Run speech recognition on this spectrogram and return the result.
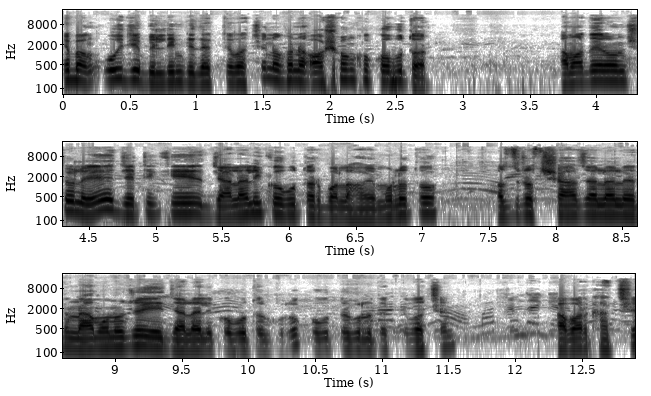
এবং ওই যে বিল্ডিংটি দেখতে পাচ্ছেন, ওখানে অসংখ্য কবুতর। আমাদের অঞ্চলে যেটিকে জালালি কবুতর বলা হয়, মূলত হজরত শাহজালালের নাম অনুযায়ী এই জালালি কবুতরগুলো কবুতরগুলো দেখতে পাচ্ছেন। খাবার খাচ্ছে,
